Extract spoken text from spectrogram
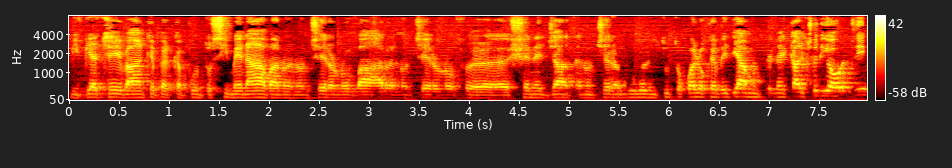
mi piaceva anche perché appunto si menavano e non c'erano bar, non c'erano eh, sceneggiate, non c'era nulla di tutto quello che vediamo nel calcio di oggi.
